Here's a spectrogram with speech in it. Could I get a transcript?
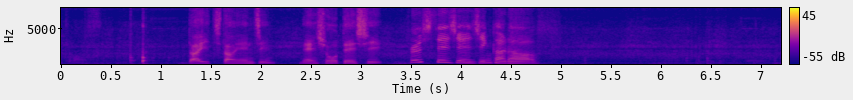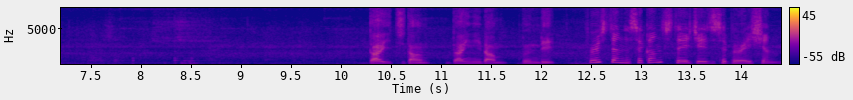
いきます第1段エンジン燃焼停止 First stage engine cut off. 第1弾第2弾分離 First and second stage is separation.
